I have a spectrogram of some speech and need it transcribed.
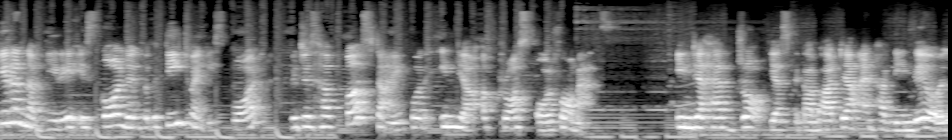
Kiran Navgire is called in for the T20 squad, which is her first time for India across all formats. India have dropped Yastika Bhatia and Harleen Deol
